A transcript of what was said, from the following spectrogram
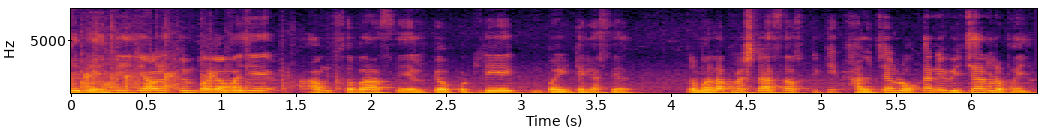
मी नेहमी ज्यावेळेस तुम्ही बघा माझी आमसभा असेल किंवा कुठली बैठक असेल तर मला प्रश्न असा असतो की खालच्या लोकांनी विचारलं पाहिजे.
